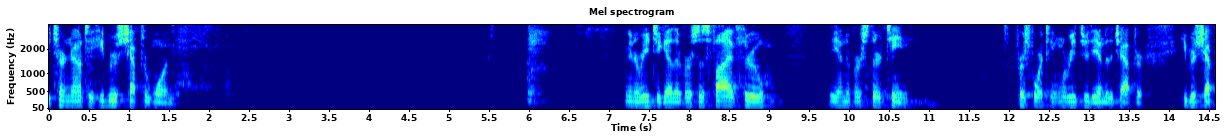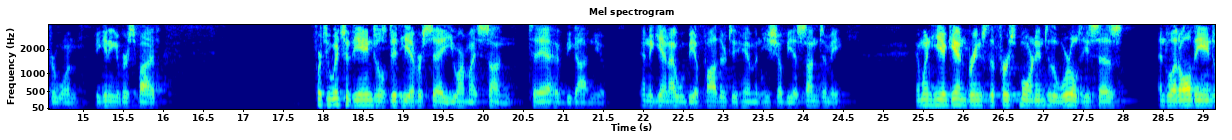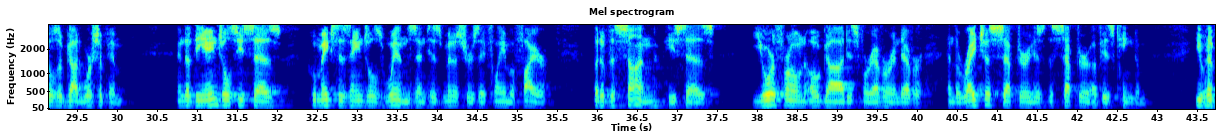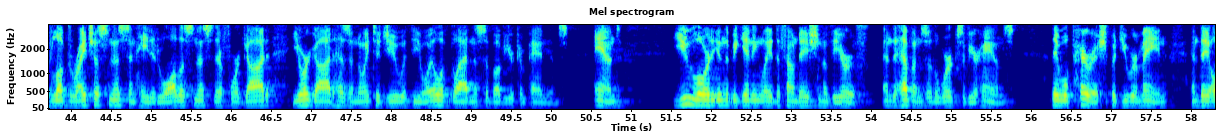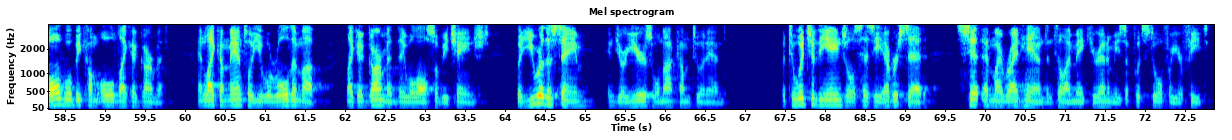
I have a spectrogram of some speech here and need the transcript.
You turn now to Hebrews chapter 1. We're going to read together verses 5 through the end of verse 13. Verse 14. We'll read through the end of the chapter. Hebrews chapter 1, beginning of verse 5. For to which of the angels did he ever say, You are my son, today I have begotten you? And again, I will be a father to him, and he shall be a son to me. And when he again brings the firstborn into the world, he says, and let all the angels of God worship him. And of the angels he says, who makes his angels winds and his ministers a flame of fire. But of the Son he says, Your throne, O God, is forever and ever, and the righteous scepter is the scepter of his kingdom. You have loved righteousness and hated lawlessness. Therefore, God, your God, has anointed you with the oil of gladness above your companions. And you, Lord, in the beginning laid the foundation of the earth, and the heavens are the works of your hands. They will perish, but you remain, and they all will become old like a garment. And like a mantle you will roll them up. Like a garment they will also be changed. But you are the same, and your years will not come to an end. But to which of the angels has he ever said, Sit at my right hand until I make your enemies a footstool for your feet?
